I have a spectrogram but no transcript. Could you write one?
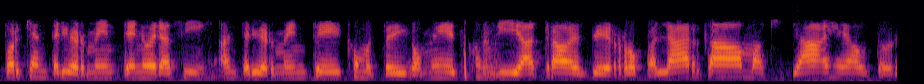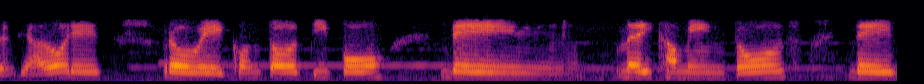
porque anteriormente no era así. Anteriormente, como te digo, me escondía a través de ropa larga, maquillaje, autobronceadores, probé con todo tipo de medicamentos, de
